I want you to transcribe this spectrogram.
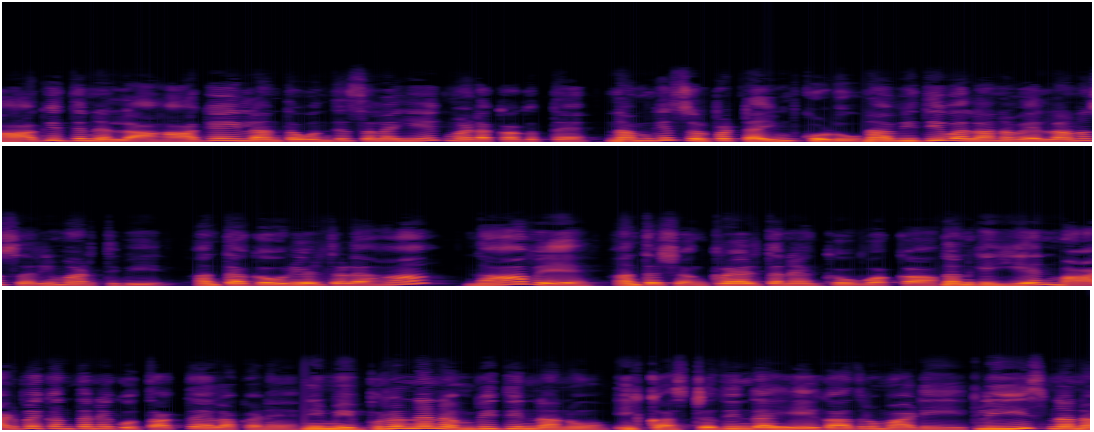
ಆಗಿದ್ದನ್ನೆಲ್ಲ ಹಾಗೆ ಇಲ್ಲ ಅಂತ ಒಂದೇ ಸಲ ಹೇಗ್ ಮಾಡಕ್ಕಾಗುತ್ತೆ? ನಮ್ಗೆ ಸ್ವಲ್ಪ ಟೈಮ್ ಕೊಡು. ನಾವ್ ಇದೀವಲ್ಲ ನಾವೆಲ್ಲಾನು ಸರಿ ಮಾಡ್ತೀವಿ ಅಂತ ಗೌರಿ ಹೇಳ್ತಾಳೆ. ಹಾ, ನಾವೇ? ಅಂತ ಶಂಕರ ಹೇಳ್ತಾನೆ. ಗವ್ವಕ್ಕ ನನ್ಗೆ ಏನ್ ಮಾಡ್ಬೇಕಂತಾನೆ ಗೊತ್ತಾಗ್ತಾ ಇಲ್ಲ ಕಣೆ. ನಿಮ್ ಇಬ್ರನ್ನೇ ನಂಬಿದ್ದೀನಿ ನಾನು. ಈ ಕಷ್ಟದಿಂದ ಹೇಗಾದ್ರೂ ಮಾಡಿ ಪ್ಲೀಸ್ ನನ್ನ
